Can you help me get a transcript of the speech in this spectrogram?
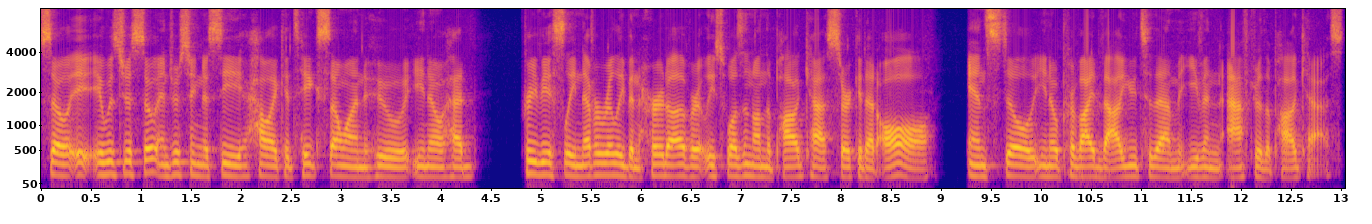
So it, it was just so interesting to see how I could take someone who, you know, had previously never really been heard of or at least wasn't on the podcast circuit at all and still, you know, provide value to them even after the podcast.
